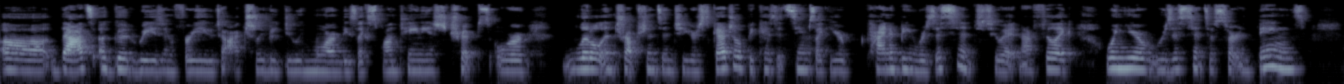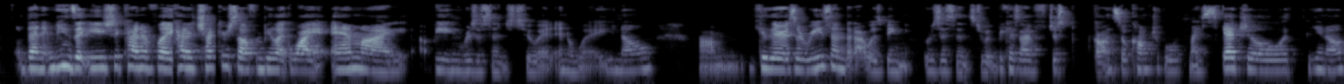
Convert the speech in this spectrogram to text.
uh, that's a good reason for you to actually be doing more of these like spontaneous trips or little interruptions into your schedule because it seems like you're kind of being resistant to it. And I feel like when you're resistant to certain things, then it means that you should kind of like kind of check yourself and be like, why am I being resistant to it in a way, you know? Um, because there is a reason that I was being resistant to it because I've just gotten so comfortable with my schedule, with you know,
